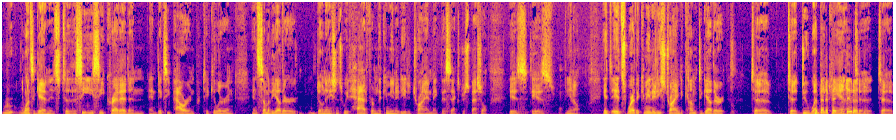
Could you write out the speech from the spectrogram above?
once again it's to the CEC credit and, and Dixie Power in particular and, and some of the other donations we've had from the community to try and make this extra special is is you know it, it's where the community's trying to come together to to do what to benefit they can students. to, to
